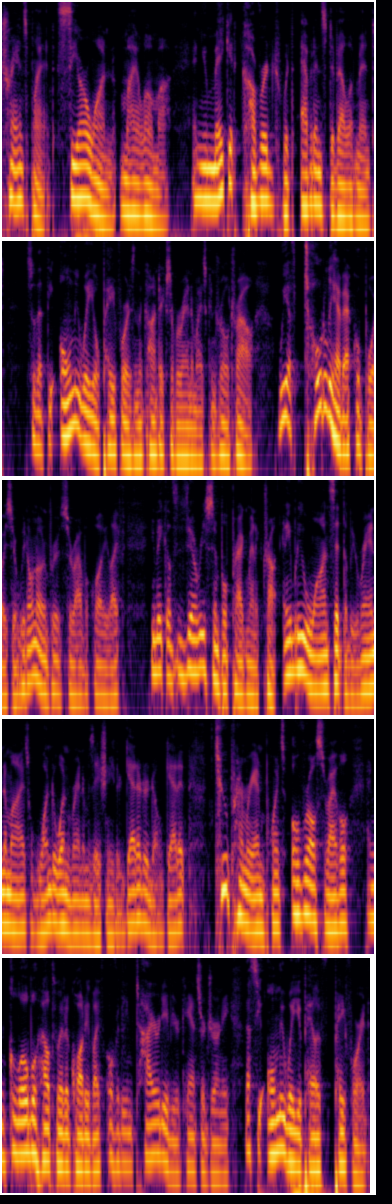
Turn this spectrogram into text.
transplant, CR1, myeloma, and you make it coverage with evidence development so that the only way you'll pay for it is in the context of a randomized control trial. We have totally have equipoise here. We don't know to improve survival quality of life. You make a very simple pragmatic trial. Anybody who wants it, they'll be randomized, one to one randomization, either get it or don't get it. Two primary endpoints overall survival and global health related quality of life over the entirety of your cancer journey. That's the only way you pay, pay for it.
